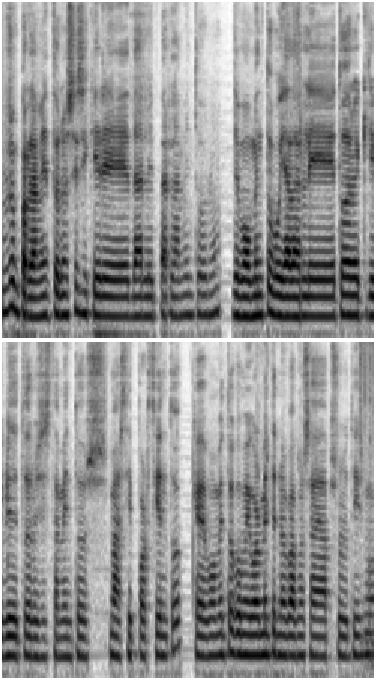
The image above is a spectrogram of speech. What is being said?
Tenemos un parlamento, no sé si quiere darle parlamento o no. De momento voy a darle todo el equilibrio de todos los estamentos más 100%, que de momento como igualmente no vamos a absolutismo,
